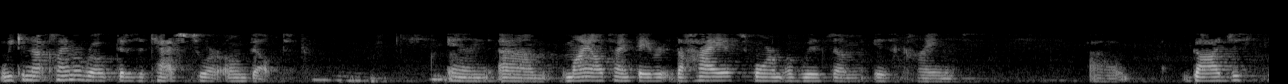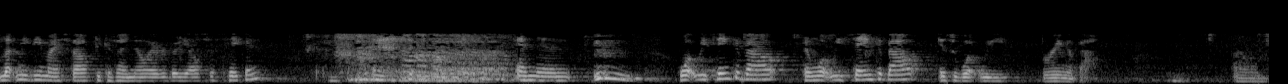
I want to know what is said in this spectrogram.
we cannot climb a rope that is attached to our own belt. And um, my all time favorite, the highest form of wisdom is kindness. Um, God, just let me be myself because I know everybody else is taken. and then what we think about and what we think about is what we bring about. Um,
